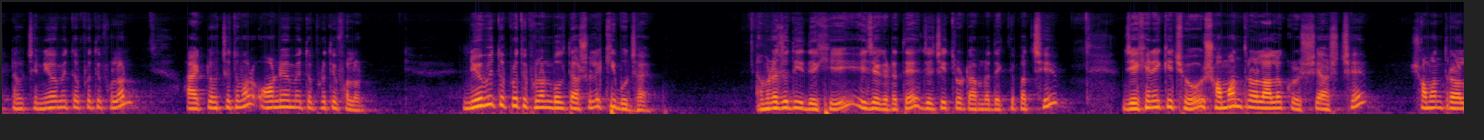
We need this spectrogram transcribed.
একটা হচ্ছে নিয়মিত প্রতিফলন আর একটা হচ্ছে তোমার অনিয়মিত প্রতিফলন। নিয়মিত প্রতিফলন বলতে আসলে কি বোঝায়? আমরা যদি দেখি এই জায়গাটাতে যে চিত্রটা আমরা দেখতে পাচ্ছি যে এখানে কিছু সমান্তরাল আলোক রশ্মি আসছে। সমান্তরাল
